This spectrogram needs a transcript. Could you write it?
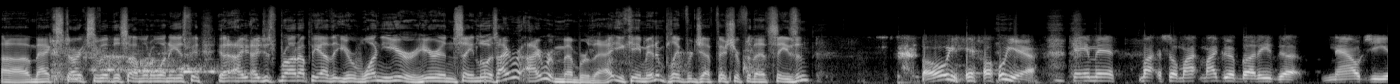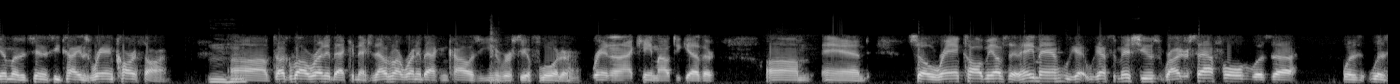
Uh, Max Starks with us on 101 ESPN. I, I just brought up, yeah, that you're one year here in St. Louis. I, re- I remember that. You came in and played for Jeff Fisher for that season. Oh yeah, oh yeah. Came in. My, so my my good buddy, the now GM of the Tennessee Titans, Ran Carthon. Uh, talk about running back connection. That was my running back in college at University of Florida. Ran and I came out together, um, and so Ran called me up and said, "Hey man, we got we got some issues. Rodger Saffold was uh was was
